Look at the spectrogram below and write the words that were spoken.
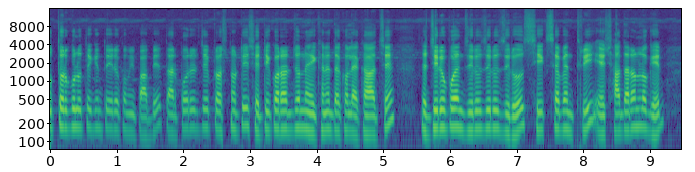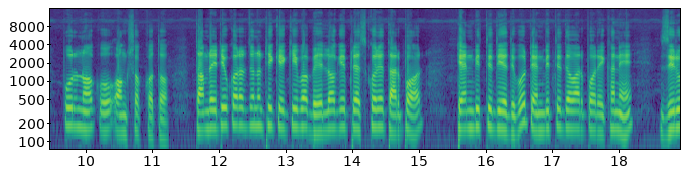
উত্তরগুলোতে কিন্তু এরকমই পাবে। তারপরের যে প্রশ্নটি, সেটি করার জন্য এখানে দেখো লেখা আছে যে zero point zero zero zero six seven three এর সাধারণ লগের পূর্ণক ও অংশক কত। তো আমরা এটিও করার জন্য ঠিক একইভাবে লগে প্রেস করে তারপর টেন বৃত্তি দিয়ে দেব। টেন বৃত্তি দেওয়ার পর এখানে zero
